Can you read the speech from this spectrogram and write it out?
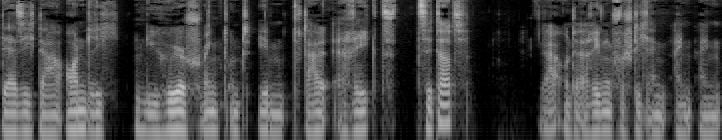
der sich da ordentlich in die Höhe schwenkt und eben total erregt zittert. Ja, unter Erregung verstehe ich ein, ein, ein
